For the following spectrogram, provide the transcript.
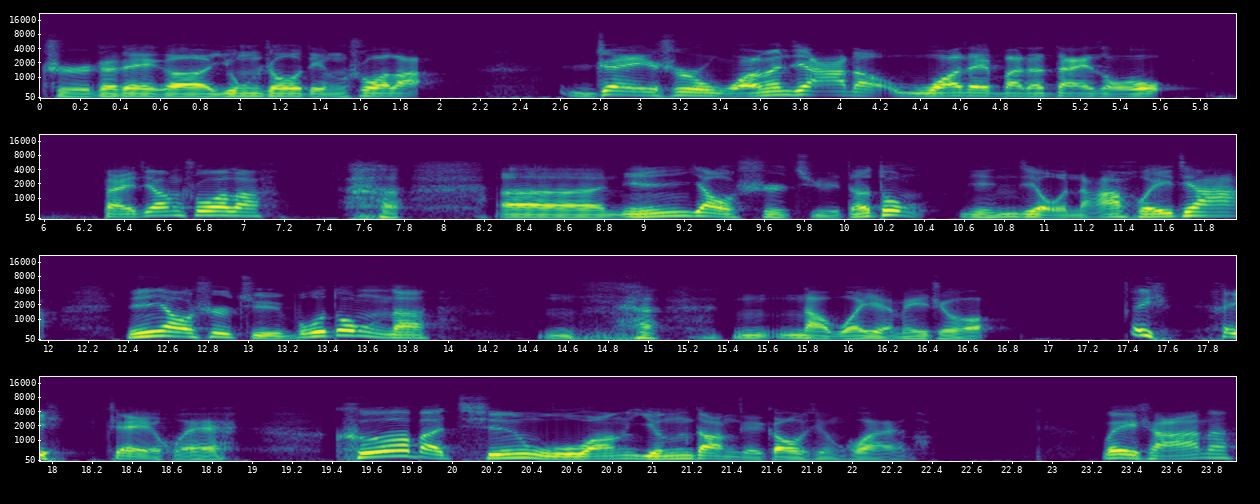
指着这个雍州鼎说了：“这是我们家的，我得把它带走。”百江说了：“ 哈呃，您要是举得动，您就拿回家；您要是举不动呢，嗯，那我也没辙。”哎嘿，这回可把秦武王嬴荡给高兴坏了。为啥呢？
